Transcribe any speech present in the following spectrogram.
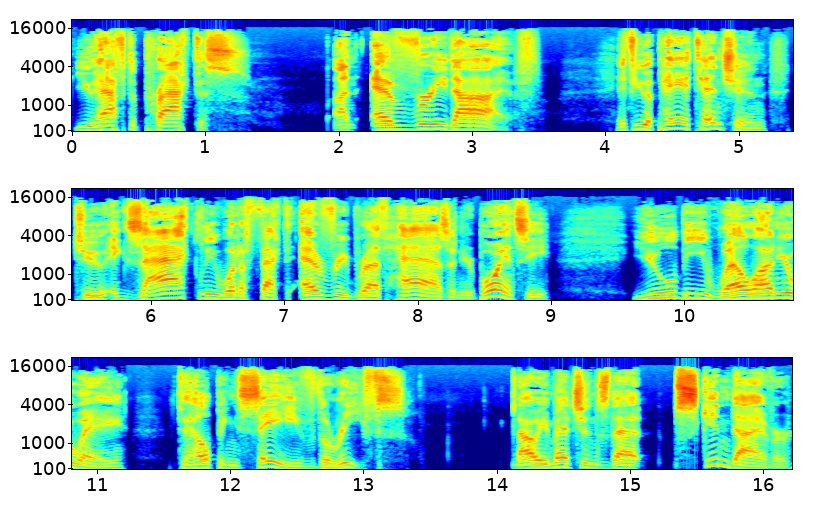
you have to practice on every dive. If you pay attention to exactly what effect every breath has on your buoyancy, you'll be well on your way to helping save the reefs. Now, he mentions that Skin Diver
